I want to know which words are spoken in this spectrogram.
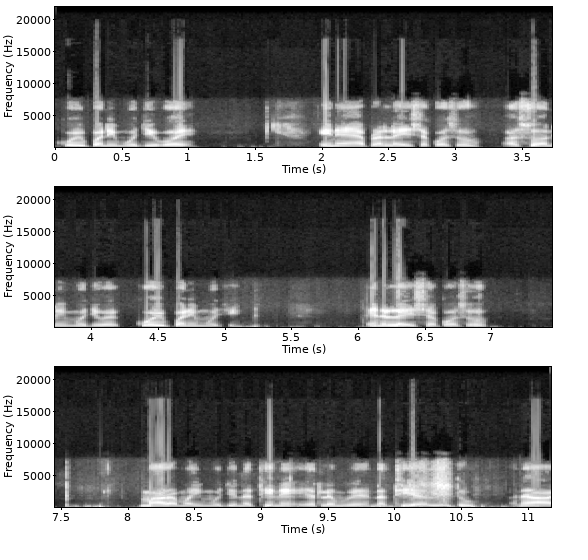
કોઈ પણ ઇમોજી હોય, એને આપણે લઈ શકો છો. હસવાનું ઇમોજી હોય, કોઈ પણ ઇમોજી એને લઈ શકો છો. મારામાં ઇમોજી નથી ને, એટલે મેં નથી લીધું. અને આ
